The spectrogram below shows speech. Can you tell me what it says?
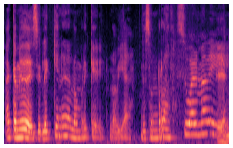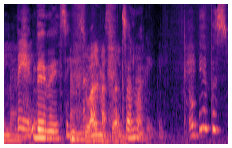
a cambio de decirle quién era el hombre que lo había deshonrado. Su alma de, Él. de él. De, de, sí, Su alma, su alma. su alma. Y pues,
